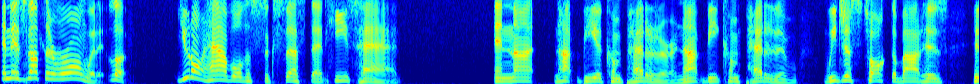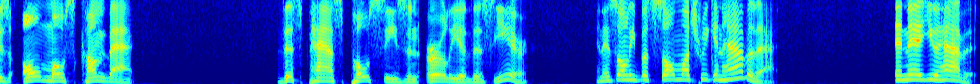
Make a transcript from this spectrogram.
And there's nothing wrong with it. Look, you don't have all the success that he's had and not not be a competitor and not be competitive. We just talked about his his almost comeback this past postseason earlier this year. And there's only but so much we can have of that. And there you have it.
